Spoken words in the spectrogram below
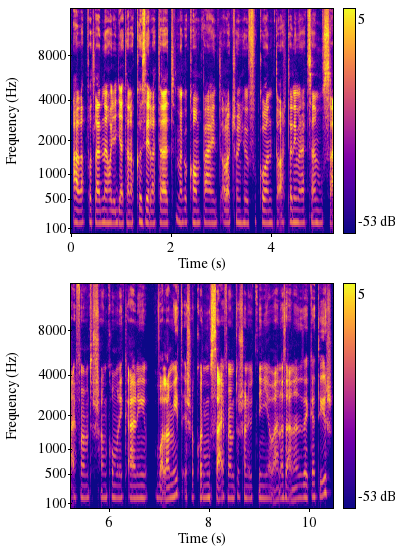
állapot lenne, hogy egyáltalán a közéletet, meg a kampányt alacsony hőfokon tartani, mert egyszerűen muszáj folyamatosan kommunikálni valamit, és akkor muszáj folyamatosan ütni nyilván az ellenzéket is.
